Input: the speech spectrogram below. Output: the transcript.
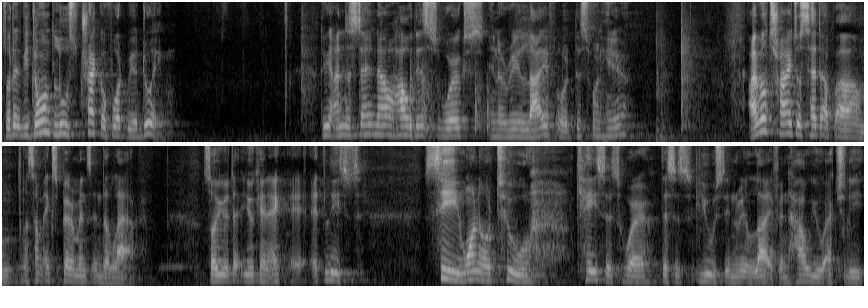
so that we don't lose track of what we are doing. Do you understand now how this works in a real life, or this one here? I will try to set up um, some experiments in the lab. So you, you can at least see one or two cases where this is used in real life and how you actually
